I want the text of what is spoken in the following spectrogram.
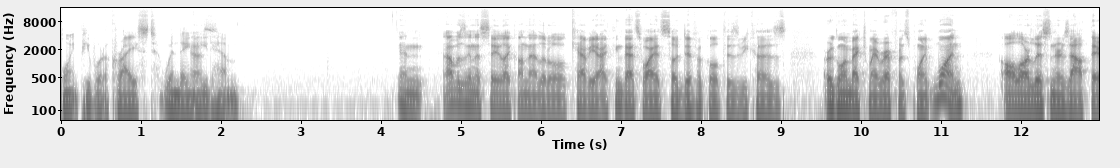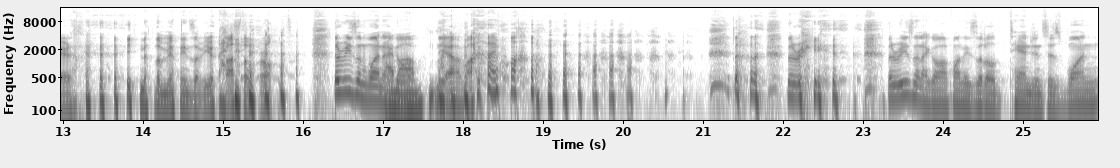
point people to Christ when they need Him. And I was gonna say, like on that little caveat, I think that's why it's so difficult, is because, or going back to my reference point, one, all our listeners out there, you know, the millions of you across the world. the reason one, I Hi, go, Mom. yeah, hi, mom. the, the, re- the reason I go off on these little tangents is one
